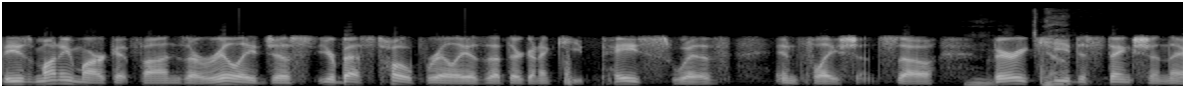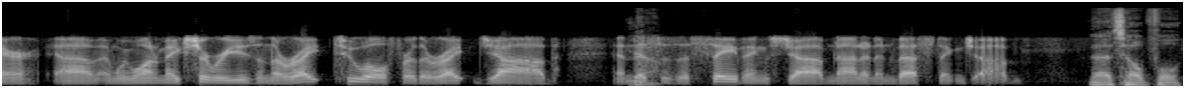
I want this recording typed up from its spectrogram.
These money market funds are really just your best hope, really, is that they're going to keep pace with inflation. So, hmm. very key yeah. distinction there. Um, and we want to make sure we're using the right tool for the right job and yeah. this is a savings job, not an investing job. That's helpful,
